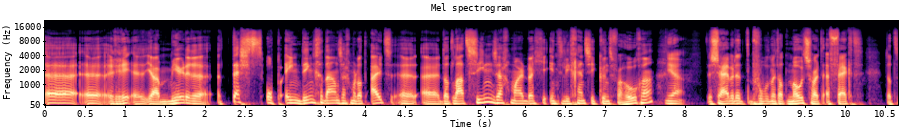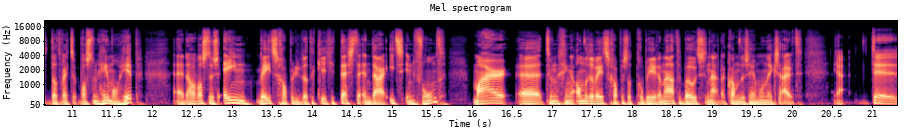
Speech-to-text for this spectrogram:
re- uh, ja, meerdere tests op één ding gedaan, zeg maar, dat, uit, eh, dat laat zien zeg maar, dat je intelligentie kunt verhogen. Ja. Dus ze hebben het bijvoorbeeld met dat Mozart-effect, dat, dat werd, was toen helemaal hip. En daar was dus één wetenschapper die dat een keertje testte en daar iets in vond. Maar eh, toen gingen andere wetenschappers dat proberen na te bootsen. Nou, daar kwam dus helemaal niks uit. Te-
